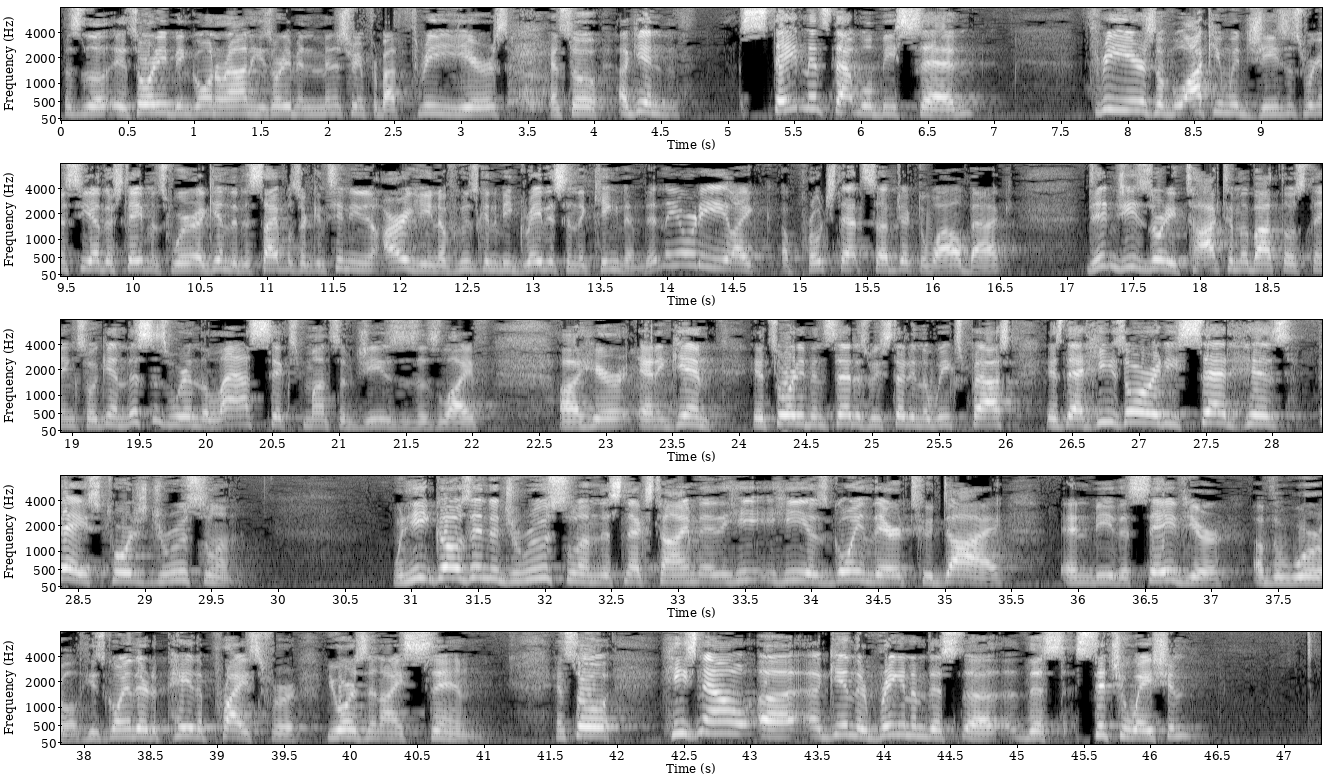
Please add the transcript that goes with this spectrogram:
This the, it's already been going around. He's already been ministering for about three years. And so, again, statements that will be said three years of walking with Jesus, we're going to see other statements where, again, the disciples are continuing to arguing of who's going to be greatest in the kingdom. Didn't they already like approach that subject a while back? Didn't Jesus already talk to him about those things? So again, this is where in the last six months of Jesus' life uh, here, and again, it's already been said as we've studied in the weeks past, is that he's already set his face towards Jerusalem. When he goes into Jerusalem this next time, he, he is going there to die and be the Savior of the world. He's going there to pay the price for yours and I sin. And so he's now, uh, again, they're bringing him this, uh, this situation.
